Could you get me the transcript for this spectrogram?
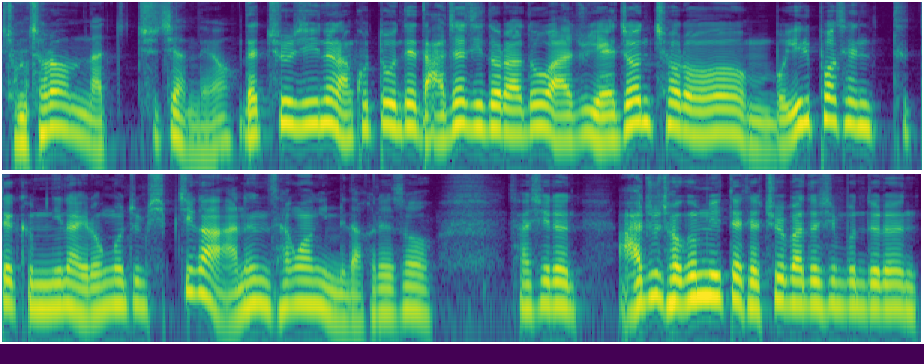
좀처럼 낮추지 않네요. 낮추지는 않고 또 근데 낮아지더라도 아주 예전처럼 뭐 1%대 금리나 이런 건 좀 쉽지가 않은 상황입니다. 그래서 사실은 아주 저금리 때 대출 받으신 분들은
